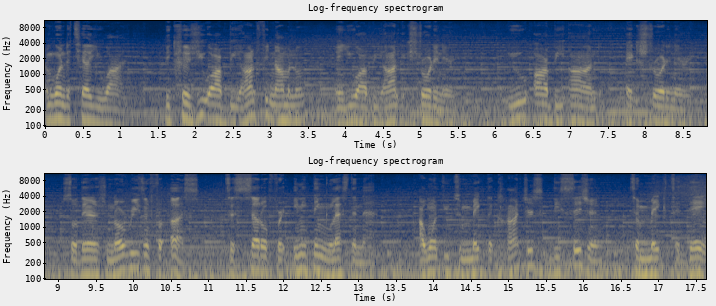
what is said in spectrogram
I'm going to tell you why. Because you are beyond phenomenal and you are beyond extraordinary. You are beyond extraordinary. So there's no reason for us to settle for anything less than that. I want you to make the conscious decision to make today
